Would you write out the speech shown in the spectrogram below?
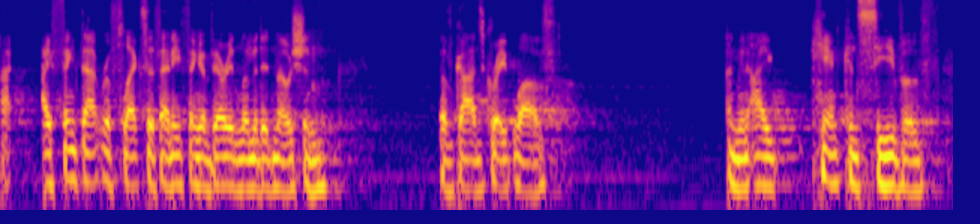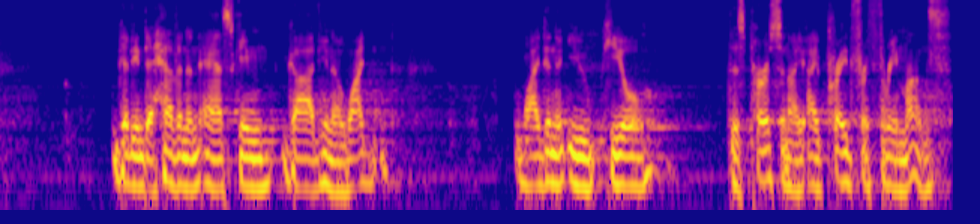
I, I think that reflects, if anything, a very limited notion of God's great love. I mean, I can't conceive of getting to heaven and asking God, you know, why, why didn't you heal this person? I, I prayed for three months.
